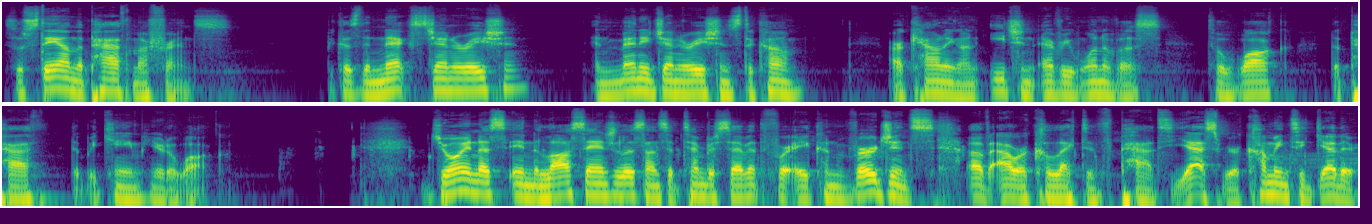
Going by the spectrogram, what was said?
So stay on the path, my friends, because the next generation and many generations to come are counting on each and every one of us to walk the path that we came here to walk. Join us in Los Angeles on September 7th for a convergence of our collective paths. Yes, we are coming together.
